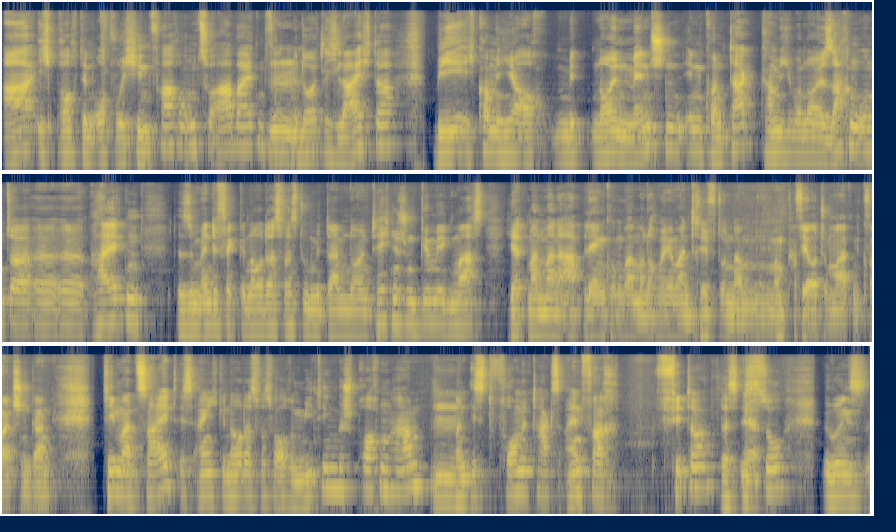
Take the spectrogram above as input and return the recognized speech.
A, ich brauche den Ort, wo ich hinfahre, um zu arbeiten, fällt mm. mir deutlich leichter. B, ich komme hier auch mit neuen Menschen in Kontakt, kann mich über neue Sachen unterhalten. Das ist im Endeffekt genau das, was du mit deinem neuen technischen Gimmick machst. Hier hat man mal eine Ablenkung, weil man noch mal jemanden trifft und am, am Kaffeeautomaten quatschen kann. Thema Zeit ist eigentlich genau das, was wir auch im Meeting besprochen haben. Mhm. Man ist vormittags einfach fitter. Das ist ja. so. Übrigens,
